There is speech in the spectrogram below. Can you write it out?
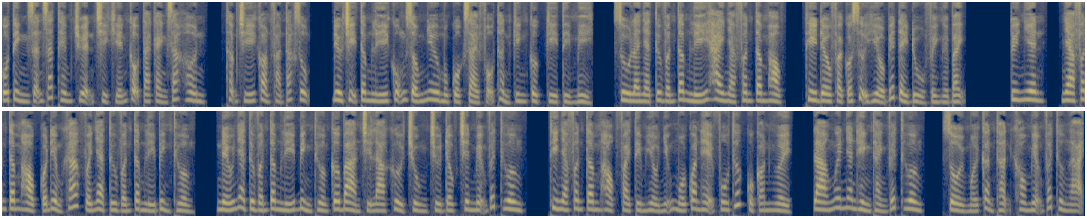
Cố tình dẫn dắt thêm chuyện chỉ khiến cậu ta cảnh giác hơn, thậm chí còn phản tác dụng. Điều trị tâm lý cũng giống như một cuộc giải phẫu thần kinh cực kỳ tỉ mỉ. Dù là nhà tư vấn tâm lý hay nhà phân tâm học, thì đều phải có sự hiểu biết đầy đủ về người bệnh. Tuy nhiên nhà phân tâm học có điểm khác với nhà tư vấn tâm lý bình thường. Nếu nhà tư vấn tâm lý bình thường cơ bản chỉ là khử trùng trừ độc trên miệng vết thương, thì nhà phân tâm học phải tìm hiểu những mối quan hệ vô thức của con người là nguyên nhân hình thành vết thương, rồi mới cẩn thận khâu miệng vết thương lại.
